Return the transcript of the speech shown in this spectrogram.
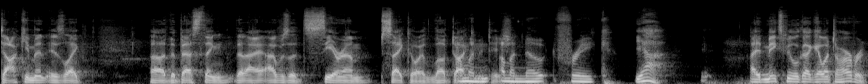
Document is like uh, the best thing that I, I, was a CRM psycho. I love documentation. I'm a, I'm a note freak. Yeah. It makes me look like I went to Harvard.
